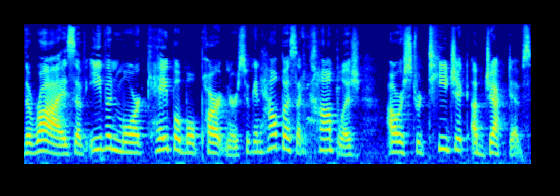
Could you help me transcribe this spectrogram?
the rise of even more capable partners who can help us accomplish our strategic objectives,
